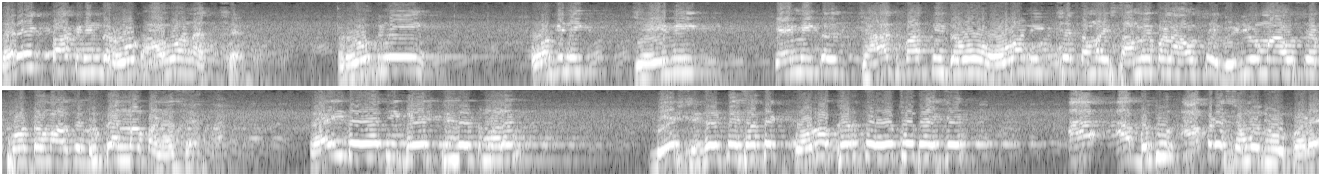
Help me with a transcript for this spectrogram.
દરેક પાકની અંદર રોગ આવવાના જ છે. રોગની ઓર્ગેનિક જૈવિક કેમિકલ જાત ભાતની દવાઓ હોવાની ઈચ્છે તમારી સામે પણ આવશે, વિડીયોમાં આવશે, ફોટોમાં આવશે, દુકાનમાં પણ હશે. કઈ દવાથી બેસ્ટ રિઝલ્ટ મળે? બેસ્ટ રિઝલ્ટની સાથે કોનો ખર્ચો ઓછો થાય છે? આ આ બધું આપણે સમજવું પડે.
